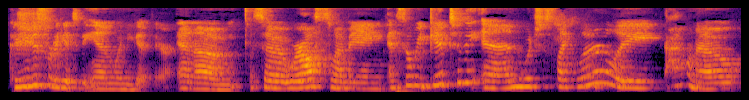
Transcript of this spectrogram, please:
Because you just sort of get to the end when you get there. And um, so we're all swimming. And so we get to the end, which is like literally, I don't know,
